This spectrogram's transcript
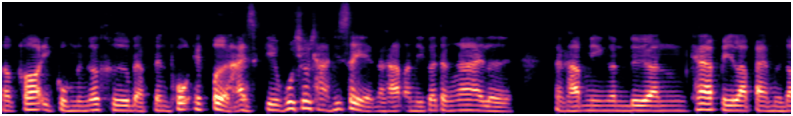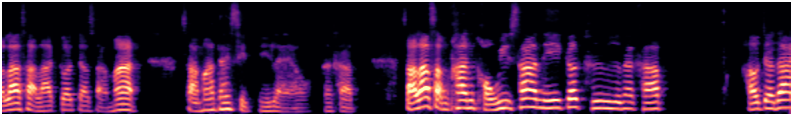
แล้วก็อีกกลุ่มหนึ่งก็คือแบบเป็นพวก expert high skill ผู้เชี่ยวชาญพิเศษนะครับ อันนี้ก็จะง่ายเลยนะครับ มีเงินเดือนแค่ปีละ 80,000 ดอลลาร์สหรัฐก็จะสามารถสามารถได้สิทธิ์นี้แล้วนะครับ สาระสำคัญของวีซ่านี้ก็คือนะครับ เขาจะได้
